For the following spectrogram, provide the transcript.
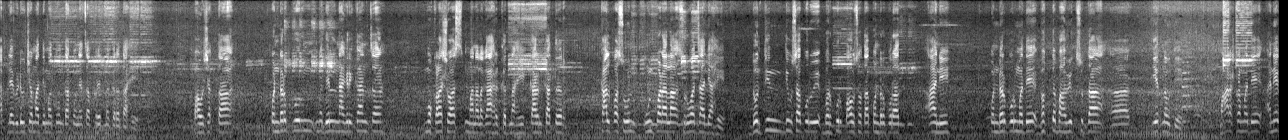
आपल्या व्हिडिओच्या माध्यमातून दाखवण्याचा प्रयत्न करत आहे. पाहू शकता पंढरपूरमधील नागरिकांचा मोकळा श्वास मनाला काय हरकत नाही कारण का तर कालपासून ऊन पडायला सुरुवात झाली आहे. दोन तीन दिवसापूर्वी भरपूर पाऊस होता पंढरपुरात आणि पंढरपूरमध्ये भक्त भाविकसुद्धा येत नव्हते. महाराष्ट्रामध्ये अनेक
